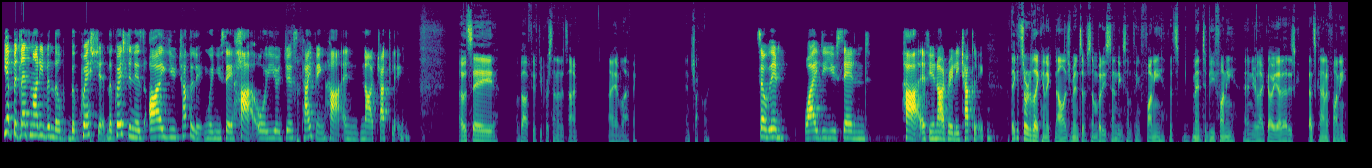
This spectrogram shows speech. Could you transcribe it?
Yeah, but that's not even the the question. The question is, are you chuckling when you say ha, or you're just typing ha and not chuckling? I would say about fifty percent of the time, I am laughing and chuckling. So then, why do you send ha if you're not really chuckling? I think it's sort of like an acknowledgement of somebody sending something funny that's meant to be funny, and you're like, oh yeah, that is that's kind of funny.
